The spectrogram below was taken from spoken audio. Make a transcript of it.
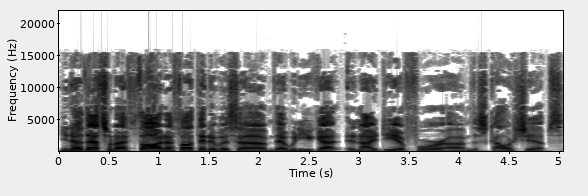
You know, that's what I thought. I thought that it was um, that when you got an idea for um, the scholarships,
